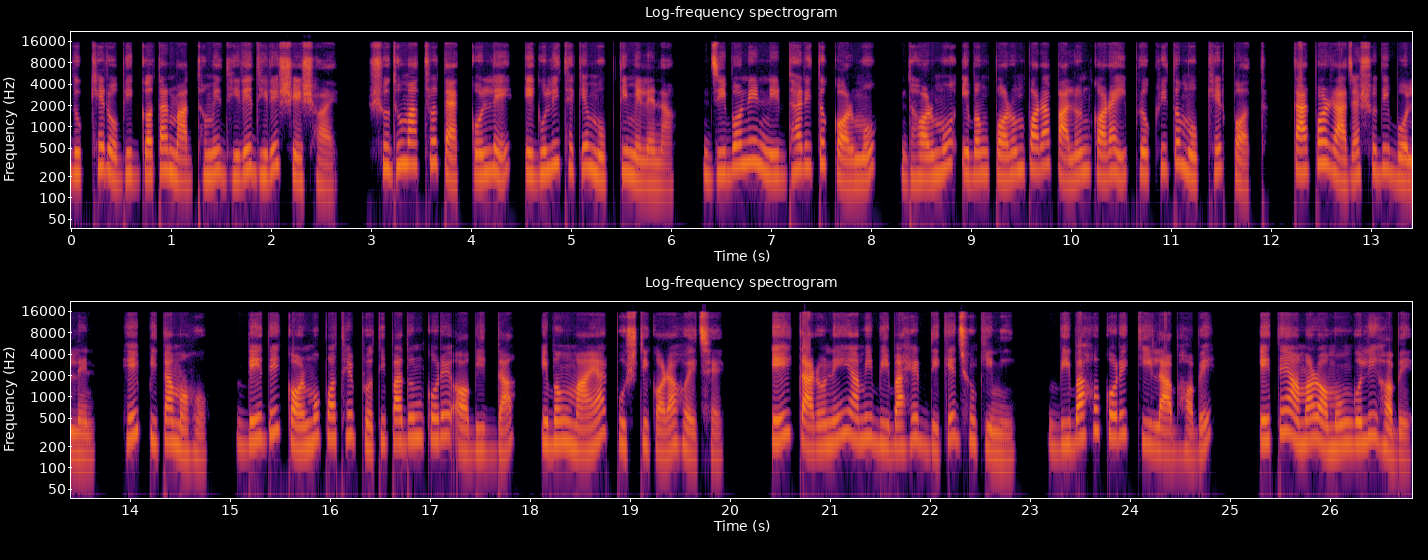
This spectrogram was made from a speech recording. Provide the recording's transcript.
দুঃখের অভিজ্ঞতার মাধ্যমে ধীরে ধীরে শেষ হয়। শুধুমাত্র ত্যাগ করলে এগুলি থেকে মুক্তি মেলে না। জীবনের নির্ধারিত কর্ম, ধর্ম এবং পরম্পরা পালন করাই প্রকৃত মুখ্যের পথ। তারপর রাজাসুদি বললেন, হে পিতামহ, বেদে কর্মপথের প্রতিপাদন করে অবিদ্যা এবং মায়ার পুষ্টি করা হয়েছে। এই কারণেই আমি বিবাহের দিকে ঝুঁকিনি। বিবাহ করে কি লাভ হবে? এতে আমার অমঙ্গলই হবে।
